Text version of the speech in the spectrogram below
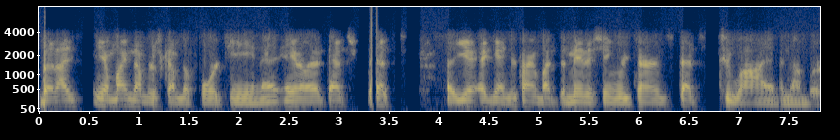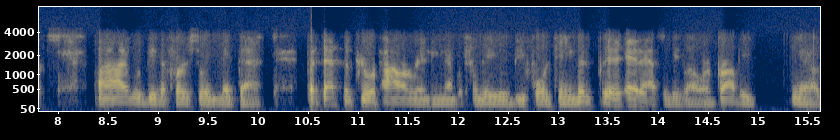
But I, you know, my numbers come to 14. Uh, You know, that's that's. Uh, yeah, again, you're talking about diminishing returns. That's too high of a number. Uh, I would be the first to admit that. But that's the pure power rating number for me would be 14. But it, it has to be lower, probably, you know,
